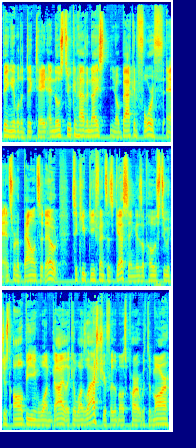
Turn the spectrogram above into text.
being able to dictate, and those two can have a nice, you know, back and forth and, sort of balance it out to keep defenses guessing as opposed to it just all being one guy like it was last year for the most part with DeMar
